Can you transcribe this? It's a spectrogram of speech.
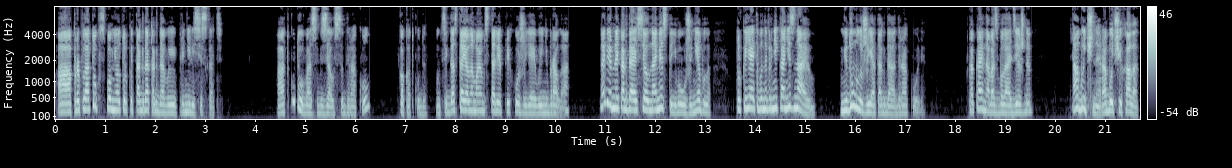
А про платок вспомнила только тогда, когда вы принялись искать. — А откуда у вас взялся дырокол? — Как откуда? Он всегда стоял на моем столе в прихожей, я его и не брала. Наверное, когда я сел на место, его уже не было. Только я этого наверняка не знаю. Не думала же я тогда о дыроколе. Какая на вас была одежда? Обычная, рабочий халат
